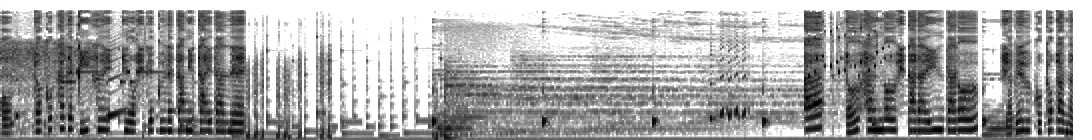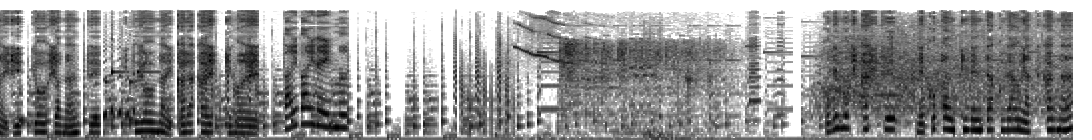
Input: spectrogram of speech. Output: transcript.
お、どこかで P スイッチをしてくれたみたいだね。ああ、どう反応したらいいんだろう？喋ることがない実況者なんて、必要ないから帰っちまえ。バイバイレイム。これもしかして、猫パンチ連打食らうやつかな？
